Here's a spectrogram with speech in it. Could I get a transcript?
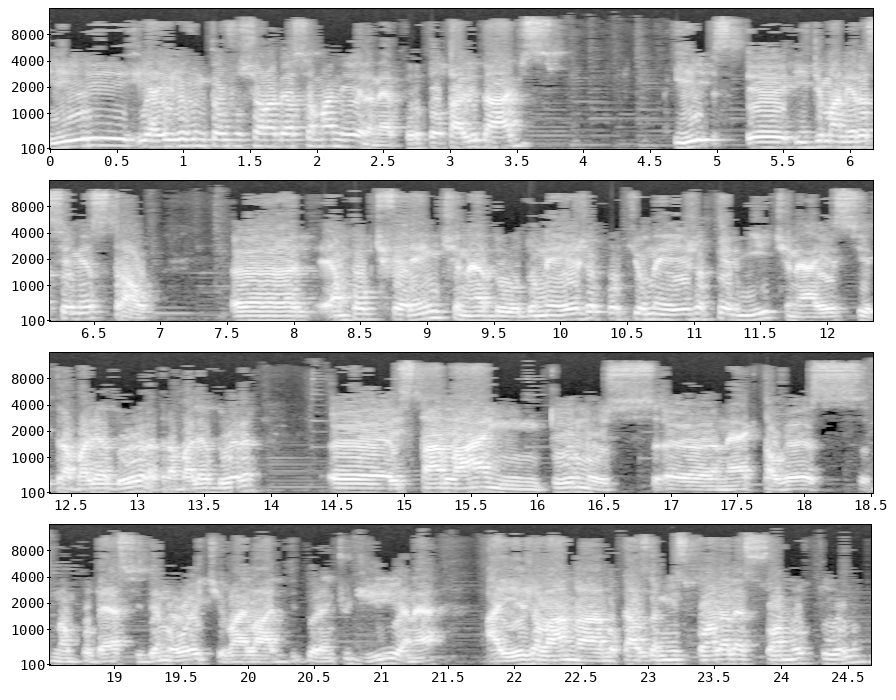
E, e aí então funciona dessa maneira, né, por totalidades e, e de maneira semestral. uh, é um pouco diferente né, do, do porque o NEJA permite né, a esse trabalhador, a trabalhadora, uh, estar lá em turnos uh, né, que talvez não pudesse de noite, vai lá durante o dia, né? A EJA lá, na, no caso da minha escola, ela é só noturno,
